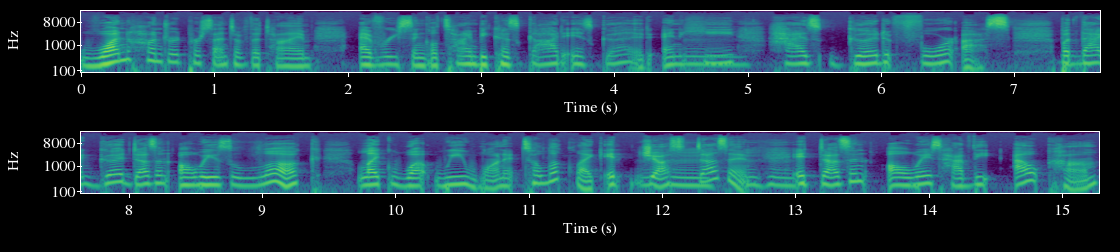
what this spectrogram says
100% of the time every single time because God is good and mm. he has good for us but that good doesn't always look like what we want it to look like it mm-hmm. just doesn't mm-hmm. it doesn't always have the outcome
